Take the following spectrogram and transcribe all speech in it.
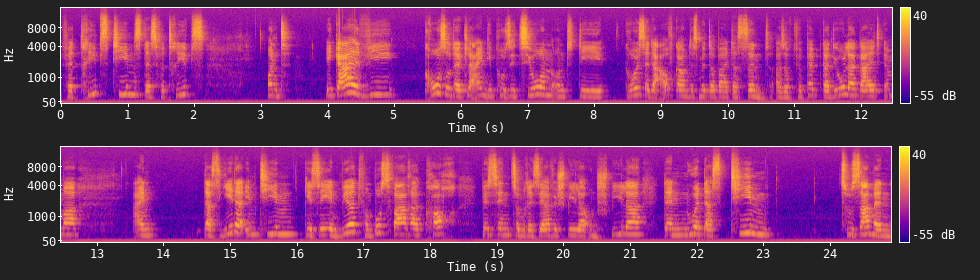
Vertriebsteams, des Vertriebs. Und egal wie groß oder klein die Position und die Größe der Aufgaben des Mitarbeiters sind. Also für Pep Guardiola galt immer ein, dass jeder im Team gesehen wird, vom Busfahrer, Koch bis hin zum Reservespieler und Spieler, denn nur das Team zusammen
